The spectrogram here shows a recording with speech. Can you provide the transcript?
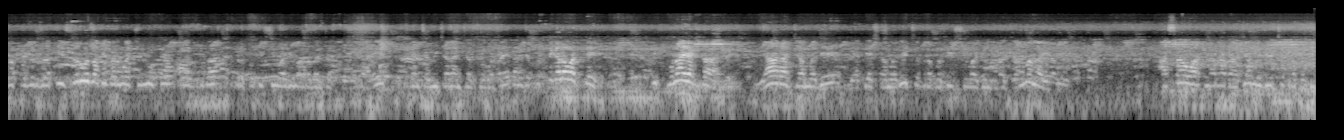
जाती सर्व जाती धर्माची लोक आज सुद्धा छत्रपती शिवाजी महाराजांच्या सोबत आहेत. त्यांच्या विचारांच्या सोबत आहेत. आणि त्या प्रत्येकाला वाटते की पुन्हा एकदा या राज्यामध्ये या देशामध्ये छत्रपती शिवाजी महाराज जन्माला यावे. असा वाटणारा राजा म्हणजे छत्रपती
